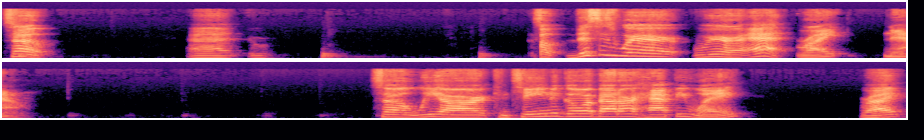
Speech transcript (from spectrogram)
So, uh, so this is where we're at right now. So we are continuing to go about our happy way, right?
